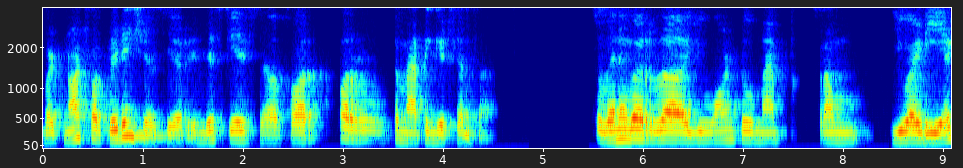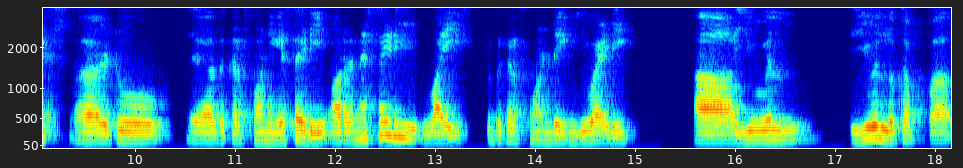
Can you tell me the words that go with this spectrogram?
but not for credentials here. In this case, uh, for, for the mapping itself. So whenever uh, you want to map from UIDX to uh, the corresponding SID or an SID Y to the corresponding UID, uh, you will you will look up uh,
